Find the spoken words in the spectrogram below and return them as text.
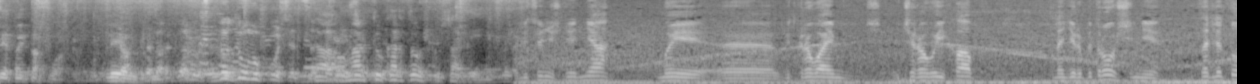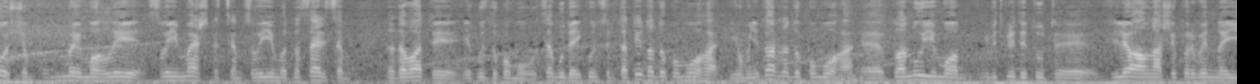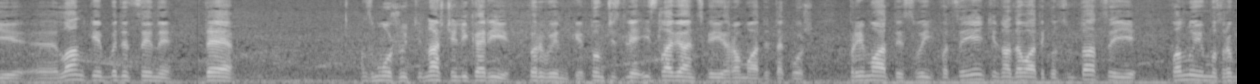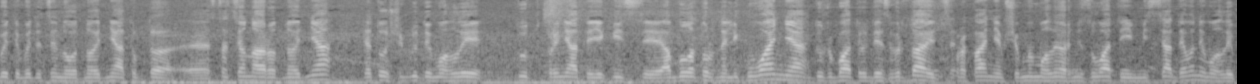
Это та флажка. Додому хочеться. Да, марту картошку садили. Від сьогоднішнього дня ми е, відкриваємо черговий хаб на Дніпропетровщині для того, щоб ми могли своїм мешканцям, своїм односельцям надавати якусь допомогу. Це буде і консультативна допомога, і гуманітарна допомога. Е, Плануємо відкрити тут е, філіал нашої первинної е, ланки медицини, де зможуть наші лікарі первинки, в тому числі і славянської громади, також приймати своїх пацієнтів, надавати консультації. Плануємо зробити медицину одного дня, тобто е, стаціонар одного дня, для того, щоб люди могли тут прийняти якесь е, амбулаторне лікування. Дуже багато людей звертаються з проханням, щоб ми могли організувати їм місця, де вони могли б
